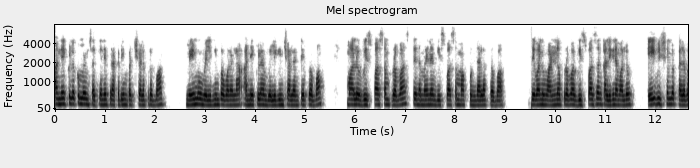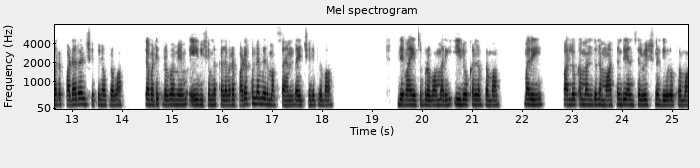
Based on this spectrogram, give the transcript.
అనేకులకు మేము సత్యాన్ని ప్రకటింపచేయాలి ప్రభా. మేము వెలిగింపబడాలా అనేకులను వెలిగించాలంటే ప్రభా మాలో విశ్వాసం ప్రభా స్థిరమైన విశ్వాసం మాకు ఉండాలా ప్రభా. దేవా నువ్వు అన్న ప్రభా విశ్వాసం కలిగిన వాళ్ళు ఏ విషయంలో కలవర పడరని చెప్పిన ప్రభా. కాబట్టి ప్రభా మేము ఏ విషయంలో కలవర పడకుండా మీరు మాకు సహాయం దయచేయండి ప్రభా. దేవాయచు ప్రభా మరి ఈ లోకంలో ప్రభా మరి పరలోకమందున మా తండ్రి అని సెలవిచ్చిన దేవుడు ప్రభా.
